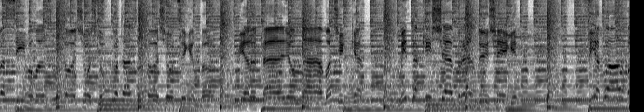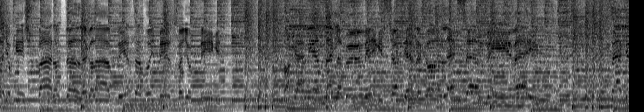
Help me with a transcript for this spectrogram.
Támaszkodva szívom az utolsó slukkot az utolsó cigimből Mielőtt elnyomnám a csikket, mint a kisebb rendőségit Fiatal vagyok és fáradt, de legalább értem, hogy miért vagyok még itt. Akármilyen meglepő, mégiscsak ezek a legszebb éveim. Felkelünk, dolgozunk,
